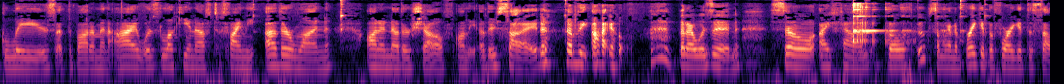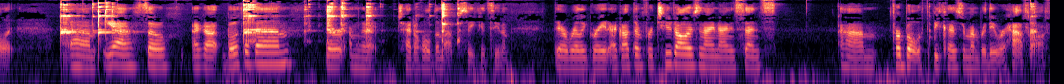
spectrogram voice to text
glaze at the bottom. And I was lucky enough to find the other one on another shelf on the other side of the aisle that I was in. So I found both. Oops, I'm going to break it before I get to sell it. Um, yeah, so I got both of them. They're, I'm going to try to hold them up so you can see them. They're really great. I got them for $2.99 um, for both because remember they were half off.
